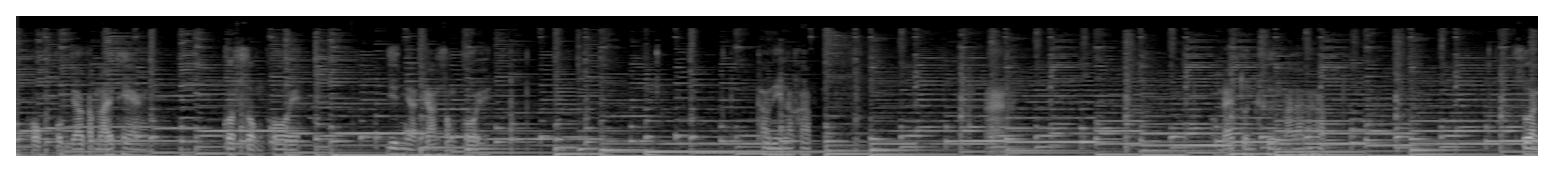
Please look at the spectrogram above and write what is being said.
56 ผมจะเอากำไรแทง กดส่งโพย ยืนยันการส่งโพย เท่านี้แล้วครับ ทุนคืนมาแล้วนะครับ ส่วน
